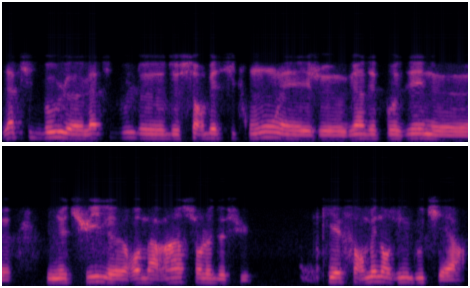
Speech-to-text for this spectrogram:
la petite boule, boule de, sorbet citron et je viens déposer une, une tuile romarin sur le dessus, qui est formée dans une gouttière.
